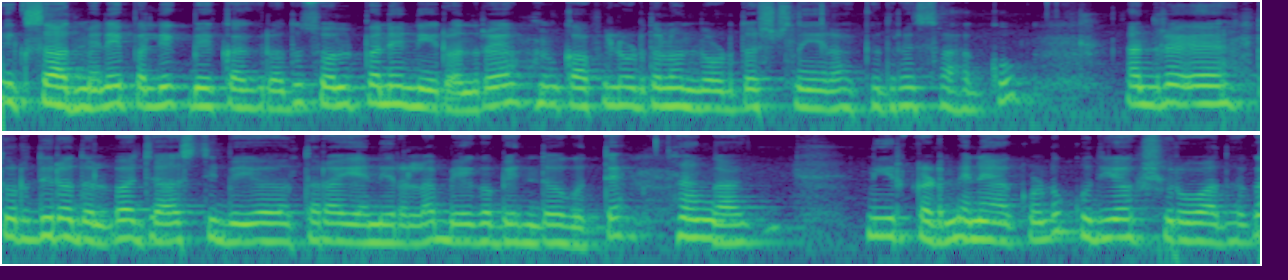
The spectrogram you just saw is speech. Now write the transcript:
ಮಿಕ್ಸ್ ಆದಮೇಲೆ ಪಲ್ಯಕ್ಕೆ ಬೇಕಾಗಿರೋದು ಸ್ವಲ್ಪನೇ ನೀರು. ಅಂದರೆ ಒಂದು ಕಾಫಿ ಲೋಟದಲ್ಲಿ ಒಂದು ಲೋಟದಷ್ಟು ನೀರು ಹಾಕಿದ್ರೆ ಸಾಕು. ಅಂದರೆ ತುರಿದಿರೋದಲ್ವ, ಜಾಸ್ತಿ ಬೇಯೋ ಥರ ಏನಿರಲ್ಲ, ಬೇಗ ಬೆಂದೋಗುತ್ತೆ. ಹಾಗಾಗಿ ನೀರು ಕಡಿಮೆನೇ ಹಾಕ್ಕೊಂಡು ಕುದಿಯೋಕೆ ಶುರುವಾದಾಗ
